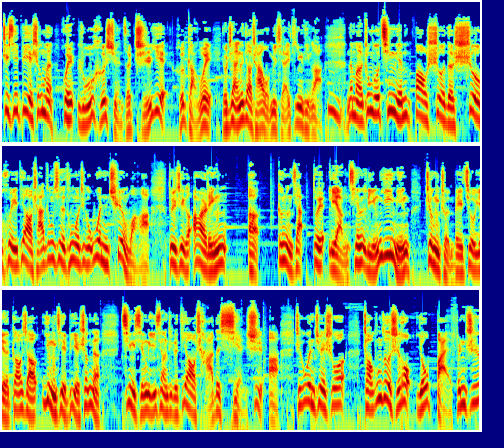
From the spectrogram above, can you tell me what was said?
这些毕业生们会如何选择职业和岗位？有这样一个调查，我们一起来听一听啊。嗯，那么中国青年报社的社会调查中心呢，通过这个问卷网啊，对这个二零啊。更正一下，对两千零一名正准备就业的高校应届毕业生呢，进行了一项这个调查的显示啊，这个问卷说，找工作的时候有百分之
